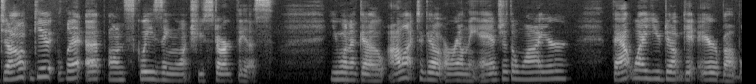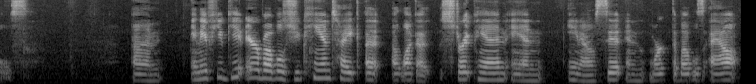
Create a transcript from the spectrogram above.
don't get let up on squeezing once you start this. You want to go, I like to go around the edge of the wire. That way you don't get air bubbles. Um, and if you get air bubbles, you can take a, a like a straight pin and, you know, sit and work the bubbles out.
